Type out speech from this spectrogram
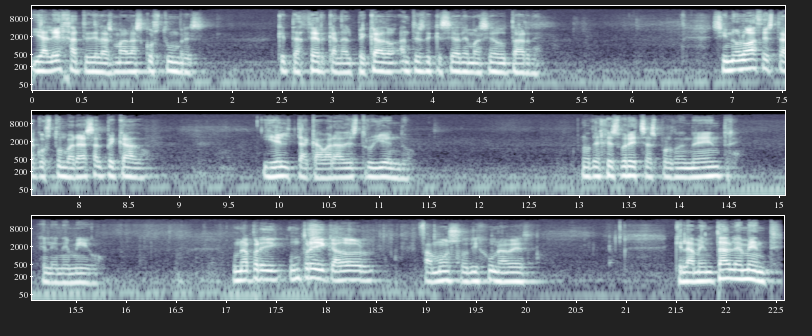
y aléjate de las malas costumbres que te acercan al pecado antes de que sea demasiado tarde. Si no lo haces, te acostumbrarás al pecado y Él te acabará destruyendo. No dejes brechas por donde entre el enemigo. un predicador famoso dijo una vez que lamentablemente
